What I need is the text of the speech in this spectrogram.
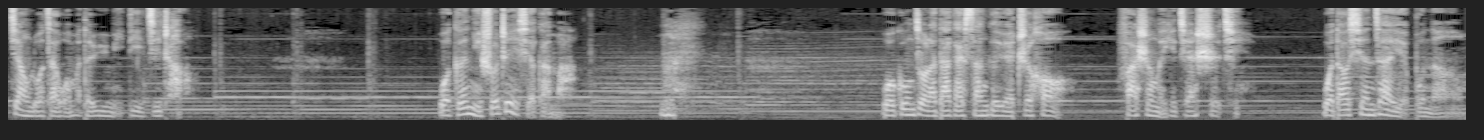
降落在我们的玉米地机场。我跟你说这些干嘛？嗯。我工作了大概三个月之后，发生了一件事情，我到现在也不能。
